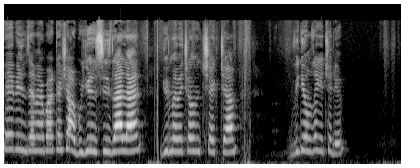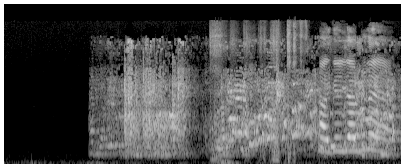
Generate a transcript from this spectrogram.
Hepinize merhaba arkadaşlar. Bugün sizlerle gülmeme challenge çekeceğim. Videomuza geçelim. Arkadaşlar bu ne?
